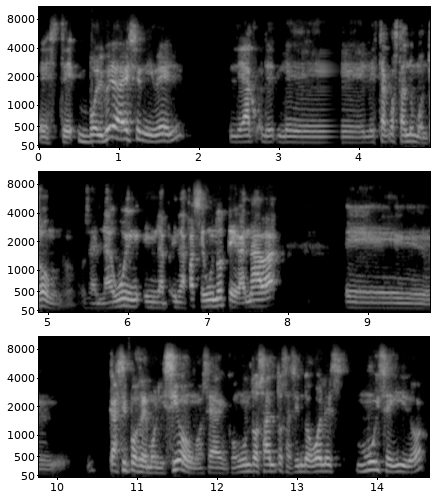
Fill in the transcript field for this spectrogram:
Este, volver a ese nivel le, le, está costando un montón. ¿no? O sea, la U en, la, fase 1 te ganaba eh, casi por demolición, o sea, con un Dos Santos haciendo goles muy seguido.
